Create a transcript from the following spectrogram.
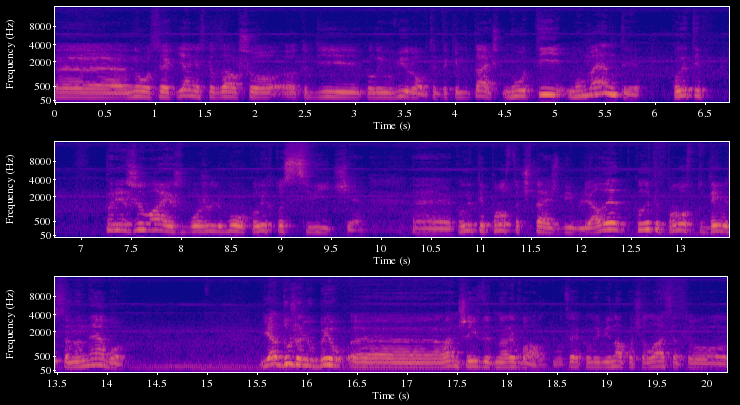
е, ну ось як Яні сказав, що е, тоді, коли увірував, ти таки літаєш. Ну ті моменти, коли ти переживаєш Божу любов, коли хтось свідчить, е, коли ти просто читаєш Біблію, але коли ти просто дивишся на небо. Я дуже любив е, раніше їздити на рибалку. Це коли війна почалася, то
